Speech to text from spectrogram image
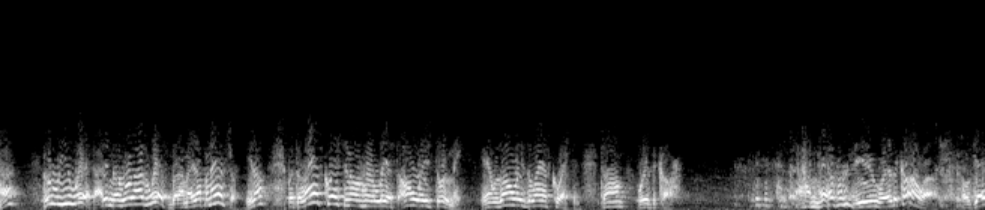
Huh? Who were you with? I didn't know who I was with, but I made up an answer, you know? But the last question on her list always threw me. And it was always the last question. Tom, where's the car? I never knew where the car was, okay?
